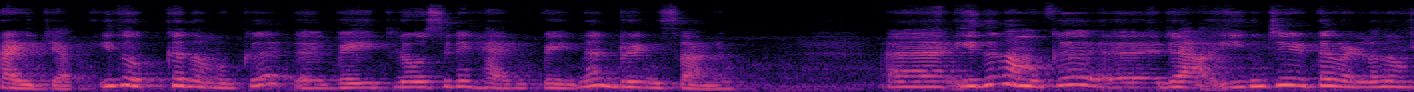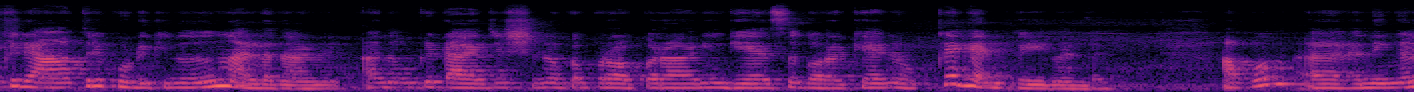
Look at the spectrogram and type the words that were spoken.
കഴിക്കാം. ഇതൊക്കെ നമുക്ക് വെയിറ്റ് ലോസിന് ഹെൽപ്പ് ചെയ്യുന്ന ഡ്രിങ്ക്സ് ആണ്. ഇത് നമുക്ക് ഇഞ്ചി ഇട്ട വെള്ളം നമുക്ക് രാത്രി കുടിക്കുന്നതും നല്ലതാണ്. അത് നമുക്ക് ഡൈജഷനൊക്കെ പ്രോപ്പർ ആവാനും ഗ്യാസ് കുറയ്ക്കാനും ഒക്കെ ഹെൽപ്പ് ചെയ്യുന്നുണ്ട്. അപ്പം നിങ്ങൾ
